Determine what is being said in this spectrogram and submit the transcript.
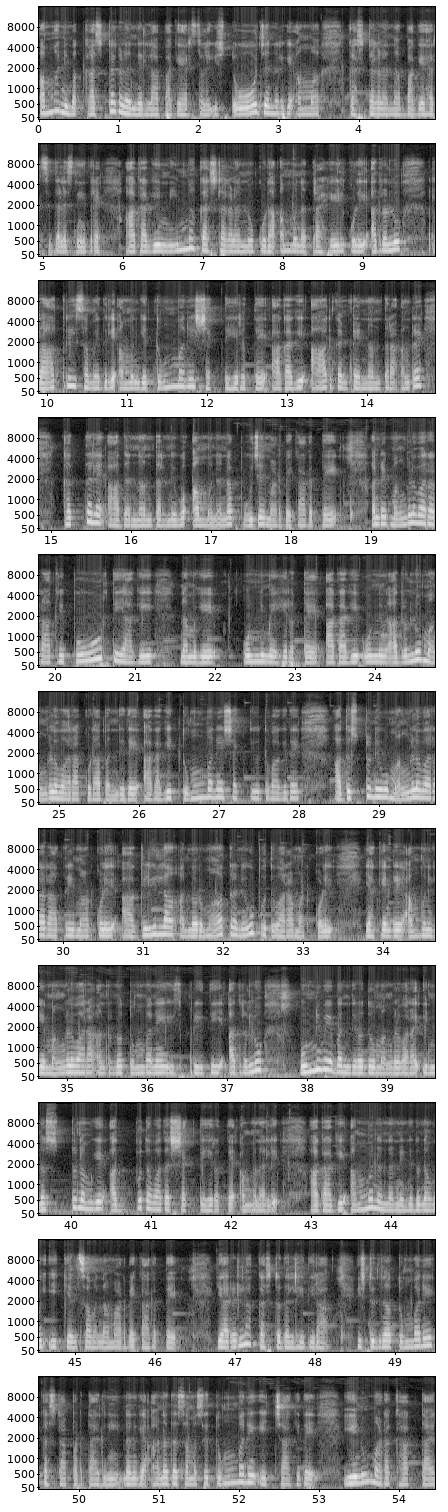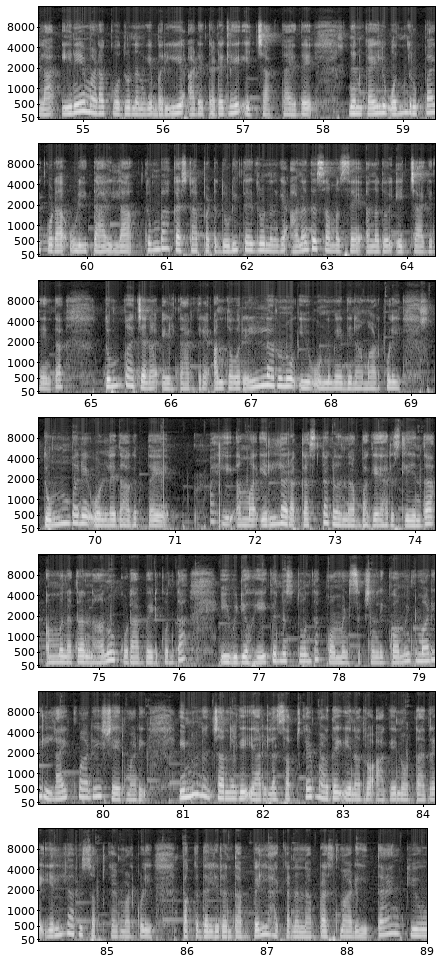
ಅಮ್ಮ ನಿಮ್ಮ ಕಷ್ಟಗಳನ್ನೆಲ್ಲ ಬಗೆಹರಿಸ್ತಾಳೆ. ಎಷ್ಟೋ ಜನರಿಗೆ ಅಮ್ಮ ಕಷ್ಟಗಳನ್ನು ಬಗೆಹರಿಸಿದ್ದಾಳೆ ಸ್ನೇಹಿತರೆ. ಹಾಗಾಗಿ ನಿಮ್ಮ ಕಷ್ಟಗಳನ್ನು ಕೂಡ ಅಮ್ಮನ ಹತ್ರ ಹೇಳ್ಕೊಳ್ಳಿ. ಅದರಲ್ಲೂ ರಾತ್ರಿ ಸಮಯದಲ್ಲಿ ಅಮ್ಮನಿಗೆ ತುಂಬಾ ಶಕ್ತಿ ಇರುತ್ತೆ. ಹಾಗಾಗಿ ಆರು ಗಂಟೆ ನಂತರ ಅಂದರೆ ಕತ್ತಲೆ ಆದ ನಂತರ ನೀವು ಅಮ್ಮನನ್ನು ಪೂಜೆ ಮಾಡಬೇಕಾಗತ್ತೆ. ಅಂದರೆ ಮಂಗಳವಾರ ರಾತ್ರಿ ಪೂರ್ತಿಯಾಗಿ ನಮಗೆ ಹುಣ್ಣಿಮೆ ಇರುತ್ತೆ. ಹಾಗಾಗಿ ಹುಣ್ಣಿಮೆ ಅದರಲ್ಲೂ ಮಂಗಳವಾರ ಕೂಡ ಬಂದಿದೆ. ಹಾಗಾಗಿ ತುಂಬಾ ಶಕ್ತಿಯುತವಾಗಿದೆ. ಆದಷ್ಟು ನೀವು ಮಂಗಳವಾರ ರಾತ್ರಿ ಮಾಡ್ಕೊಳ್ಳಿ, ಆಗಲಿಲ್ಲ ಅನ್ನೋರು ಮಾತ್ರ ನೀವು ಬುಧವಾರ ಮಾಡ್ಕೊಳ್ಳಿ. ಯಾಕೆಂದರೆ ಅಮ್ಮನಿಗೆ ಮಂಗಳವಾರ ಅಂದ್ರೂ ತುಂಬಾ ಪ್ರೀತಿ. ಅದರಲ್ಲೂ ಹುಣ್ಣಿಮೆ ಬಂದಿರೋದು ಮಂಗಳವಾರ ಇನ್ನಷ್ಟು ನಮಗೆ ಅದ್ಭುತವಾದ ಶಕ್ತಿ ಇರುತ್ತೆ ಅಮ್ಮನಲ್ಲಿ. ಹಾಗಾಗಿ ಅಮ್ಮನನ್ನು ನೆನೆದು ನಾವು ಈ ಕೆಲಸವನ್ನು ಮಾಡಬೇಕಾಗತ್ತೆ. ಯಾರೆಲ್ಲ ಕಷ್ಟದಲ್ಲಿದ್ದೀರಾ? ಇಷ್ಟು ದಿನ ತುಂಬಾ ಕಷ್ಟಪಡ್ತಾ ಇದ್ದೀನಿ. ನನಗೆ ಹಣದ ಸಮಸ್ಯೆ ತುಂಬಾ ಹೆಚ್ಚಾಗಿದೆ. ಏನೂ ಮಾಡೋಕ್ಕಾಗ್ತಾ ಇಲ್ಲ. ಏನೇ ಮಾಡೋಕ್ಕೋದ್ರೂ ನನಗೆ ಬರೀ ಅಡೆತಡೆಗಳೇ ಹೆಚ್ಚಾಗ್ತಾ ಇದೆ. ನನ್ನ ಕೈಲಿ ಒಂದು ರೂಪಾಯಿ ಕೂಡ ಉಳಿತಾ ಇಲ್ಲ. ತುಂಬ ಕಷ್ಟಪಟ್ಟು ದುಡಿತಾ ಇದ್ದರೂ ನನಗೆ ಹಣದ ಸಮಸ್ಯೆ ಅನ್ನೋದು ಹೆಚ್ಚಾಗಿದೆ ಅಂತ ತುಂಬ ಜನ ಹೇಳ್ತಾ ಇರ್ತಾರೆ. ಅಂಥವರೆಲ್ಲರೂ ಈ ಹುಣ್ಣಿಮೆ ದಿನ ಮಾಡ್ಕೊಳ್ಳಿ. ತುಂಬಾ ಒಳ್ಳೆಯದಾಗುತ್ತೆ ಈ ಅಮ್ಮ ಎಲ್ಲರ ಕಷ್ಟಗಳನ್ನು ಬಗೆಹರಿಸಲಿ ಅಂತ ಅಮ್ಮನ ಹತ್ರ ನಾನು ಕೂಡ ಬೇಡ್ಕೊತ ಈ ವಿಡಿಯೋ ಹೇಗನ್ನಿಸ್ತು ಅಂತ ಕಾಮೆಂಟ್ ಸೆಕ್ಷನಲ್ಲಿ ಕಾಮೆಂಟ್ ಮಾಡಿ ಲೈಕ್ ಮಾಡಿ ಶೇರ್ ಮಾಡಿ. ಇನ್ನೂ ನನ್ನ ಚಾನಲ್ಗೆ ಯಾರೆಲ್ಲ ಸಬ್ಸ್ಕ್ರೈಬ್ ಮಾಡದೆ ಏನಾದರೂ ಹಾಗೆ ನೋಡ್ತಾ ಇದ್ದರೆ ಎಲ್ಲರೂ ಸಬ್ಸ್ಕ್ರೈಬ್ ಮಾಡ್ಕೊಳ್ಳಿ. ಪಕ್ಕದಲ್ಲಿರೋಂಥ ಬೆಲ್ ಹೈಕನನ್ನು ಪ್ರೆಸ್ ಮಾಡಿ. Thank you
